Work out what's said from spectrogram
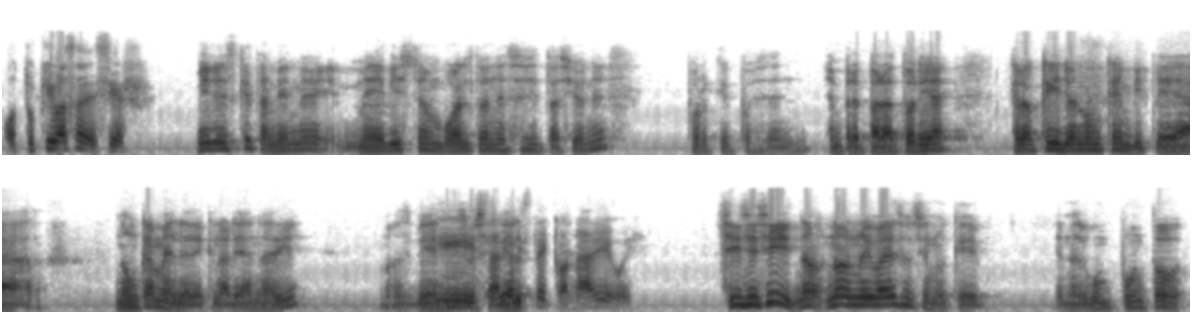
¿O tú qué ibas a decir? Mire, es que también me, me he visto envuelto en esas situaciones porque pues en, en preparatoria creo que yo nunca invité a... Nunca me le declaré a nadie. Más bien y sucedía- saliste con nadie, güey. Sí, sí, sí, no, no, no iba a eso, sino que en algún punto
